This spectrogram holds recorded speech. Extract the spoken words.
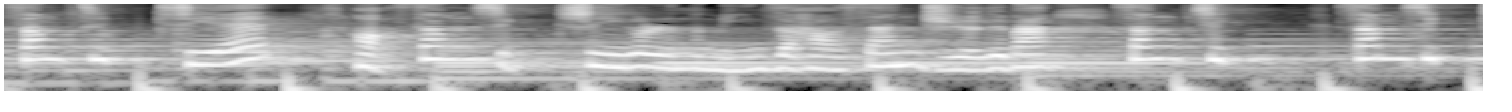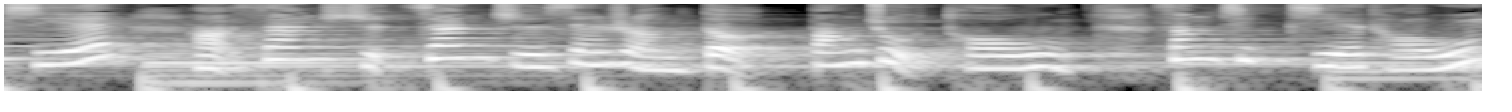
桑吉杰，好，桑吉是一个人的名字哈，桑吉对吧？桑吉。三十节，好，三十三直先生的帮助，头，三十节头，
